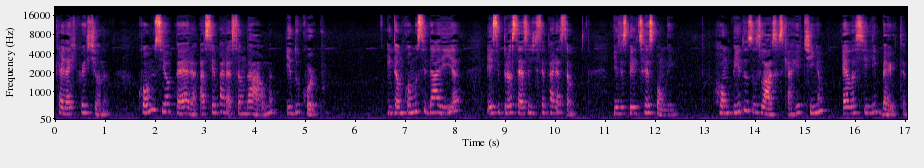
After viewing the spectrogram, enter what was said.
Kardec questiona como se opera a separação da alma e do corpo então, como se daria esse processo de separação? E os espíritos respondem: rompidos os laços que a retinham, ela se liberta.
